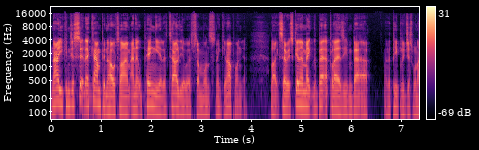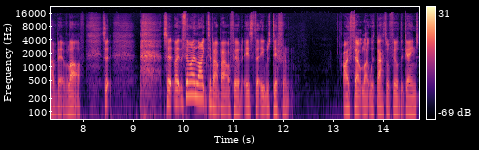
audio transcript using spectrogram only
Now you can just sit there camping the whole time, and it'll ping you to tell you if someone's sneaking up on you. Like so, it's going to make the better players even better, and the people who just want to have a bit of a laugh. So, so like the thing I liked about Battlefield is that it was different. I felt like with Battlefield, the games,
